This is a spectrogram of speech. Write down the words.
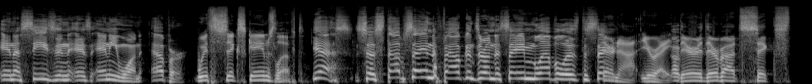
in a season as anyone ever. With six games left. Yes. So stop saying the Falcons are on the same level as the Saints. They're not. You're right. Okay. They're they're about sixth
